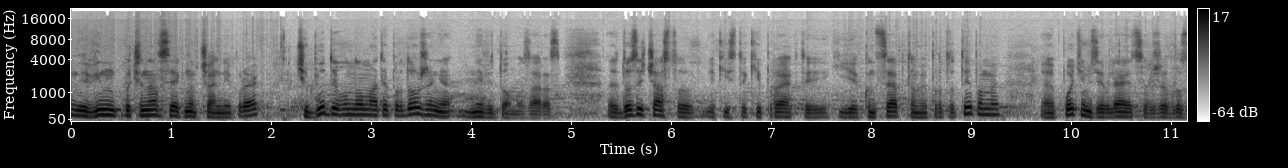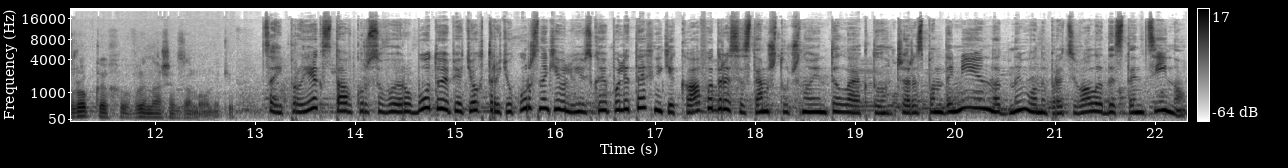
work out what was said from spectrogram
він починався як навчальний проект. Чи буде воно мати продовження, невідомо зараз. Е, Досить часто якісь такі проекти, які є концептами, прототипами, е, потім з'являються вже в розробках в наших замовників. Цей проєкт став курсовою роботою п'ятьох третьокурсників Львівської політехніки кафедри систем штучного інтелекту. Через пандемію над ним вони працювали дистанційно.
